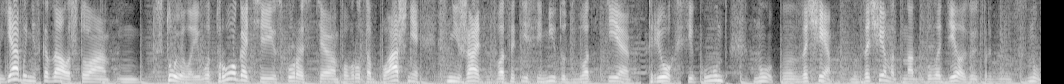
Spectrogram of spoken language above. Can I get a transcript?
Я бы не сказал, что стоило его трогать и скорость э, поворота башни снижать с 27 до 23 секунд. Ну, э, зачем? Зачем это надо было делать? То есть, ну,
